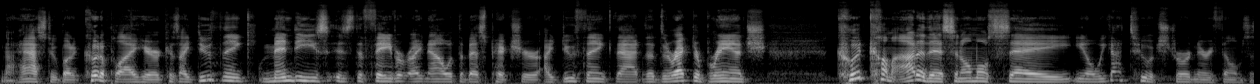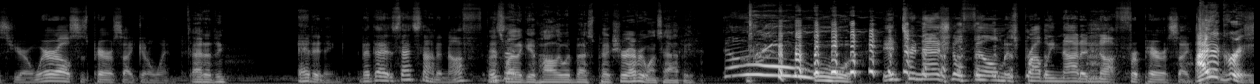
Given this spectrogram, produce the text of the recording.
Not has to, but it could apply here because I do think Mendes is the favorite right now with the best picture. I do think that the director branch could come out of this and almost say, you know, we got two extraordinary films this year, and where else is Parasite going to win? Editing. editing. But that's that's not enough. That's why it? they give Hollywood Best Picture. Everyone's happy. No, international film is probably not enough for Parasite. I agree.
